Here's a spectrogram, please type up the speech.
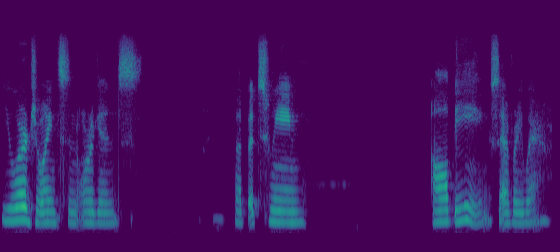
your joints and organs, but between all beings everywhere.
